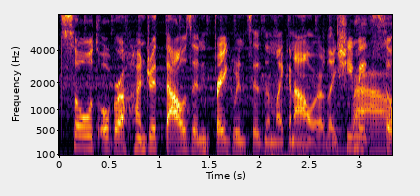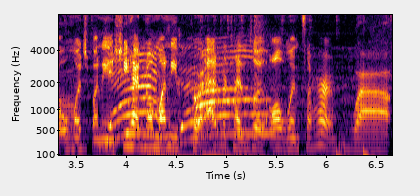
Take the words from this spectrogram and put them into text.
sold over a hundred thousand fragrances in like an hour. Like she made so much money, and she had no money for advertising, so it all went to her. Wow.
